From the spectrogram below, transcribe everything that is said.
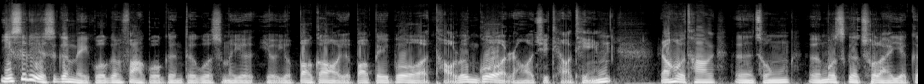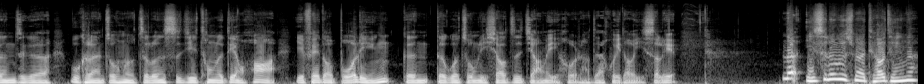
以色列也是跟美国、跟法国、跟德国什么有有有报告、有报备过、讨论过，然后去调停。然后他呃从呃莫斯科出来，也跟这个乌克兰总统泽伦斯基通了电话，也飞到柏林跟德国总理肖兹讲了以后，然后再回到以色列。那以色列为什么要调停呢？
